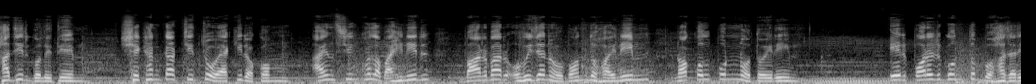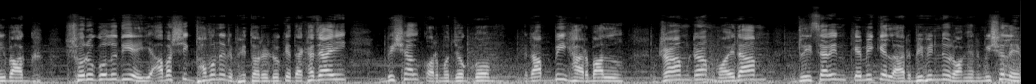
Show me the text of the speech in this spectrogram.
হাজির গলিতে। সেখানকার চিত্র একই রকম। আইন শৃঙ্খলা বাহিনীর বারবার অভিযানও বন্ধ হয়নি, নকল পণ্য তৈরি। এর পরের গন্তব্য হাজারিবাগ। সরু গলি দিয়েই আবাসিক ভবনের ভেতরে ঢুকে দেখা যায় বিশাল কর্মযোগ্য রাব্বি হারবাল, ড্রাম ড্রাম ময়দাম, গ্লিসারিন কেমিক্যাল আর বিভিন্ন রঙের মিশেলে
